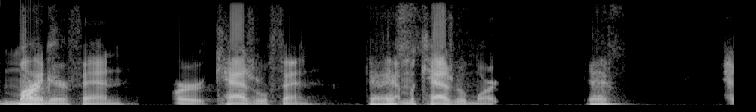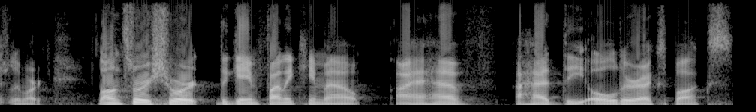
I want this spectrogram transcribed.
Mark? minor fan or casual fan. Okay, I'm a casual mark. Okay. Casually mark. Long story short, the game finally came out. I have I had the older Xbox,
